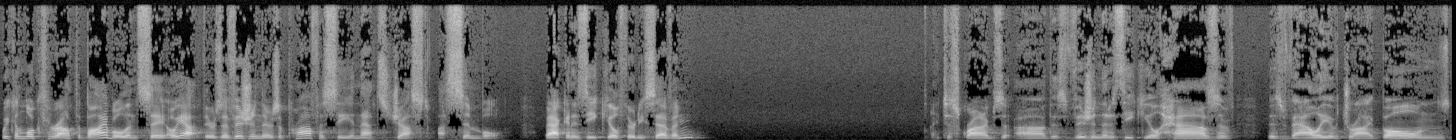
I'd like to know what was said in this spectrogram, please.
we can look throughout the Bible and say, oh, yeah, there's a vision, there's a prophecy, and that's just a symbol. Back in Ezekiel 37, it describes uh, this vision that Ezekiel has of this valley of dry bones,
